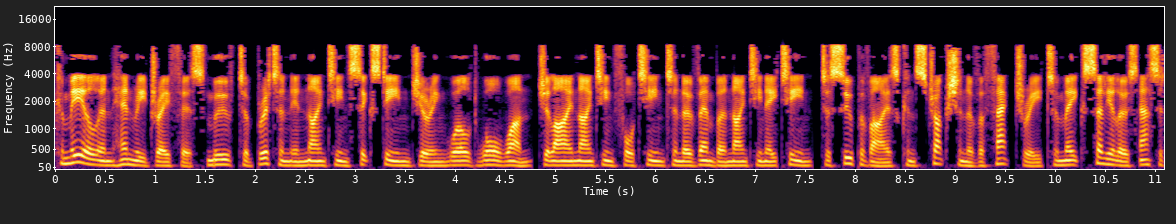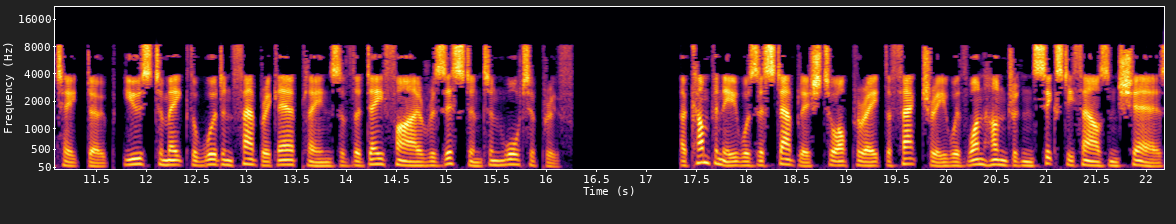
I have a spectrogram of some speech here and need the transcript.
Camille and Henry Dreyfus moved to Britain in 1916 during World War I July 1914 to November 1918, to supervise construction of a factory to make cellulose acetate dope, used to make the wood and fabric airplanes of the day fire-resistant and waterproof. A company was established to operate the factory with 160,000 shares,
